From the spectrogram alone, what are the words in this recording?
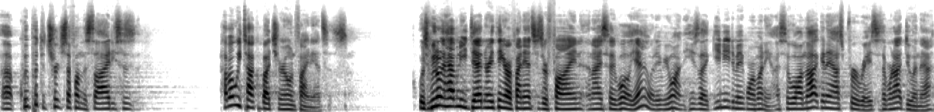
uh, can we put the church stuff on the side? He says, How about we talk about your own finances? Which we don't have any debt or anything, our finances are fine. And I said, Well, yeah, whatever you want. He's like, You need to make more money. I said, Well, I'm not going to ask for a raise. I said, We're not doing that.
